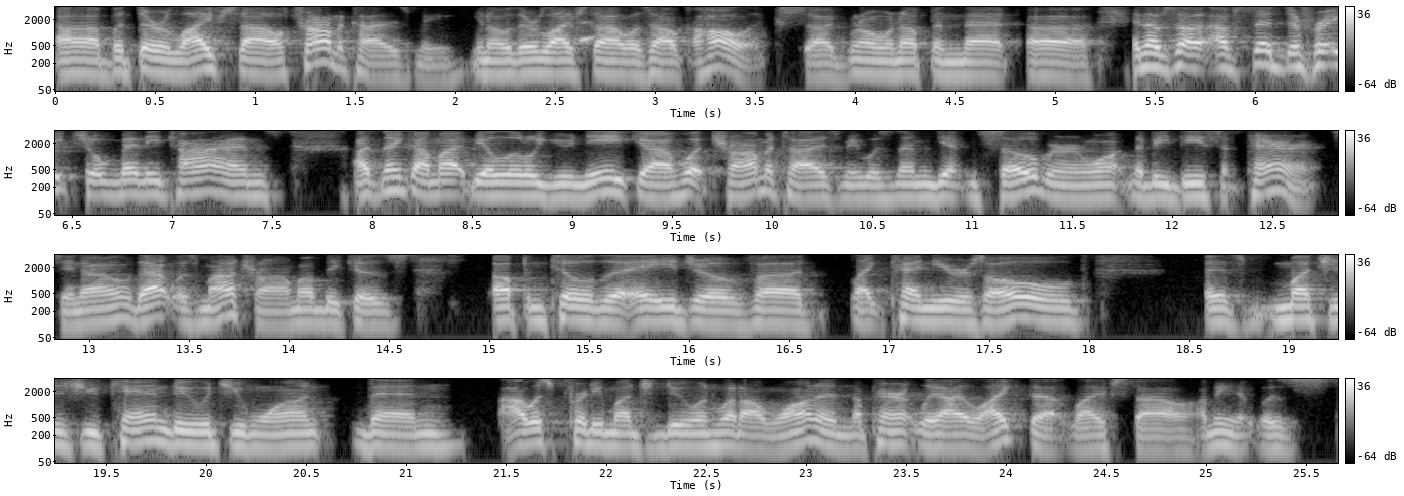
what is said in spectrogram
Uh, but their lifestyle traumatized me. You know, their lifestyle as alcoholics, uh, growing up in that. Uh, and I've, I've said to Racheal many times, I think I might be a little unique. Uh, what traumatized me was them getting sober and wanting to be decent parents. You know, that was my trauma because up until the age of uh, like 10 years old, as much as you can do what you want, then I was pretty much doing what I wanted. And apparently I liked that lifestyle. I mean, it was,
